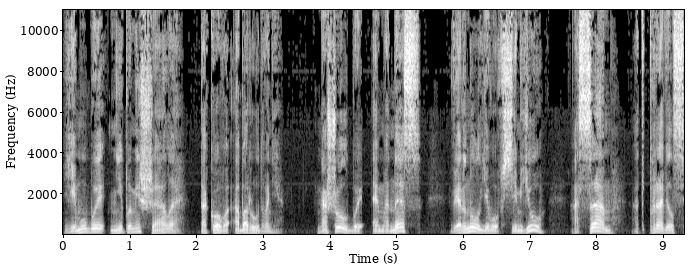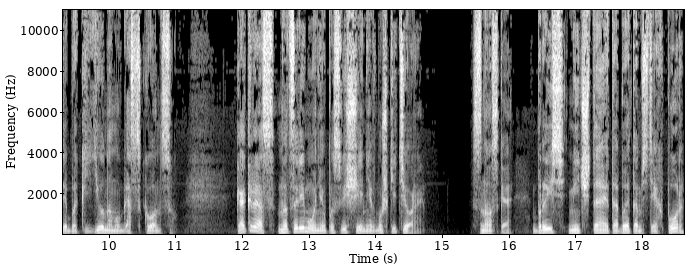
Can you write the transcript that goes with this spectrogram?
Ему бы не помешало такого оборудования. Нашел бы МНС, вернул его в семью, а сам отправился бы к юному гасконцу. Как раз на церемонию посвящения в мушкетера. Сноска — Брысь мечтает об этом с тех пор,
